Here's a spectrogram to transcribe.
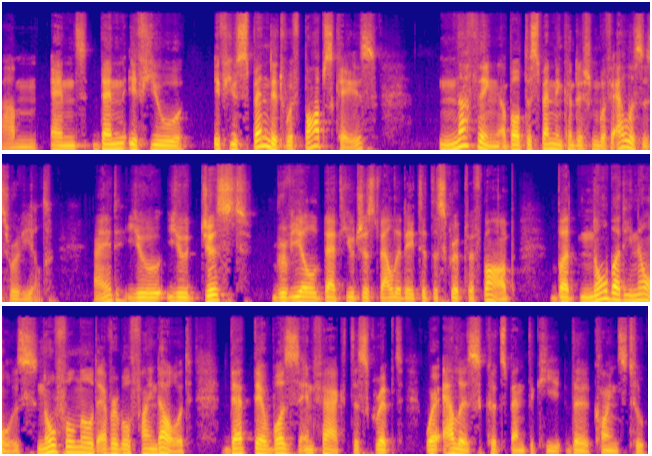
Um, and then if you if you spend it with bob's case nothing about the spending condition with alice is revealed right? You you just reveal that you just validated the script with bob but nobody knows no full node ever will find out that there was in fact the script where alice could spend the key the coins too.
